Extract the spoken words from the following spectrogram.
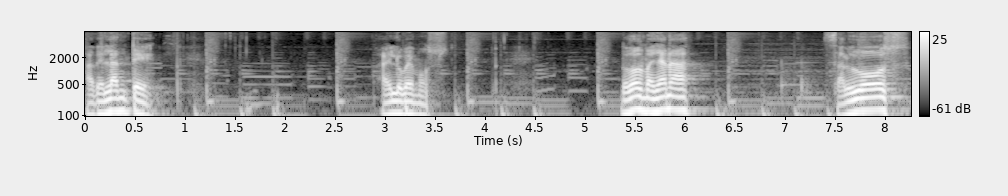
adelante. Ahí lo vemos. Nos vemos mañana. Saludos.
